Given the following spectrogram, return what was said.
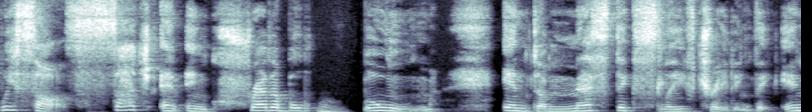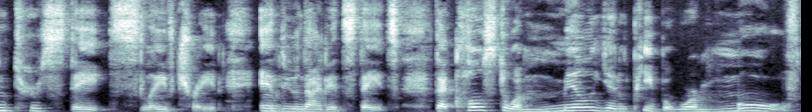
we saw such an incredible boom in domestic slave trading, the interstate slave trade in the United States, that close to a million people were moved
